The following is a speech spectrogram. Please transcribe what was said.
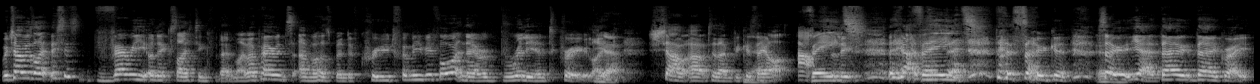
which I was like, this is very unexciting for them. Like my parents and my husband have crewed for me before, and they're a brilliant crew. Like Yeah. Shout out to them because they Yeah. are Feet. absolutely yeah, Feet. They're so good. So yeah, they're they're great.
